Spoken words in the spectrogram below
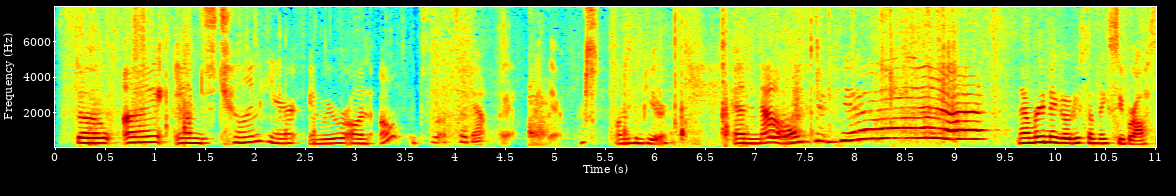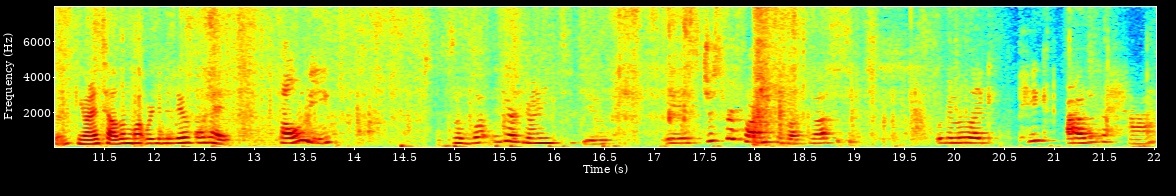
So I am just chilling here, and we were on. Oh, it's upside down. Okay, right there on the computer. And now, now we're gonna go do something super awesome. You want to tell them what we're gonna do? Okay, follow me. So what we are going to do is just for fun for both of us. We're gonna like pick out of a hat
